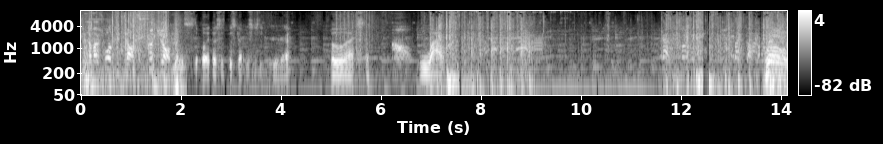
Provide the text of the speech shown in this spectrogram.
You the most wanted target. Good job. This is the play. This is this guy. This is the bigger guy. Oh, that's the. Wow. Gas is moving in. New safe zone. Whoa.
